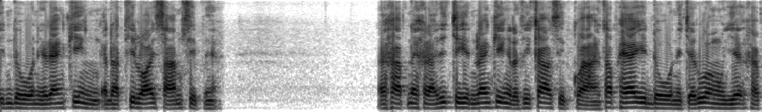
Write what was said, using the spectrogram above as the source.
อินโดเนี่ยแรงกิ้งอันดับที่130เนี่ยนะครับในขณะที่จีนแรงกิ้งอันดับที่90กว่า ถ้าแพ้อินโดเนี่ยจะร่วงลงเยอะครับ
